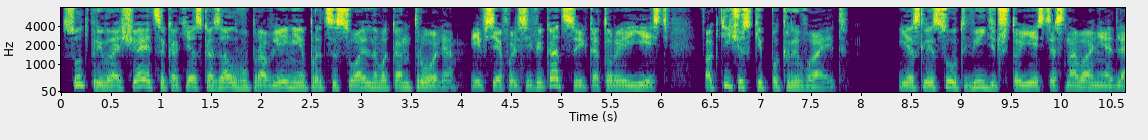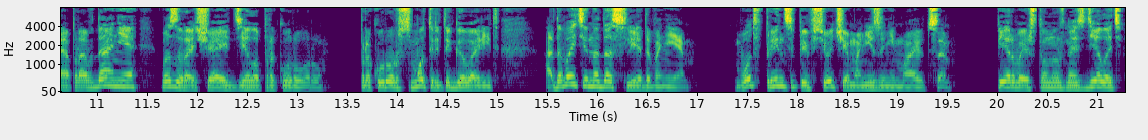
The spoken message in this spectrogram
Суд превращается, как я сказал, в управление процессуального контроля, и все фальсификации, которые есть, фактически покрывает. Если суд видит, что есть основания для оправдания, возвращает дело прокурору. Прокурор смотрит и говорит, а давайте на доследование. Вот в принципе все, чем они занимаются. Первое, что нужно сделать,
